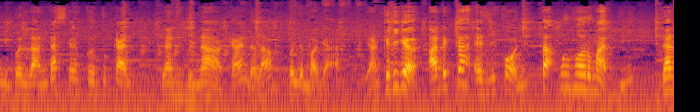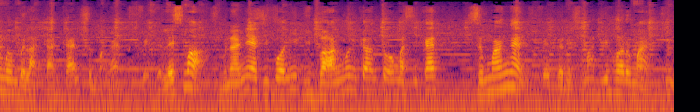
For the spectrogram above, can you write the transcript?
ini berlandaskan peruntukan yang dibenarkan dalam perlembagaan. Yang ketiga, adakah SG4 ini tak menghormati dan membelakangkan semangat federalisme? Sebenarnya SG4 ini dibangunkan untuk memastikan semangat federalisme dihormati.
